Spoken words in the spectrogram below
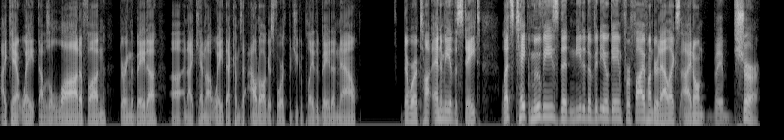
I can't wait. That was a lot of fun during the beta, uh, and I cannot wait. That comes out August 4th, but you could play the beta now. There were a ton, Enemy of the State. Let's take movies that needed a video game for 500, Alex. I don't, eh, sure.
